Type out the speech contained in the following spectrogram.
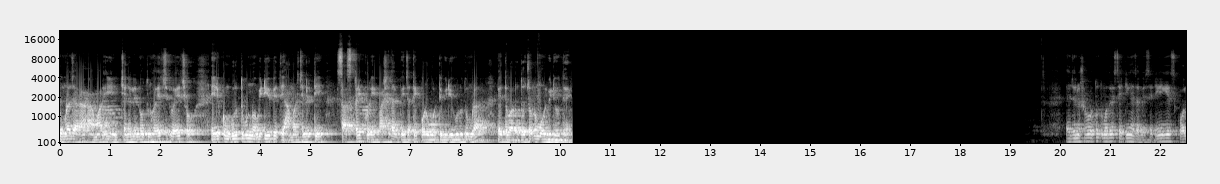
তোমরা যারা আমার এই চ্যানেলে নতুন হয়েছে রয়েছো এইরকম গুরুত্বপূর্ণ ভিডিও পেতে আমার চ্যানেলটি সাবস্ক্রাইব করে পাশে থাকবে, যাতে পরবর্তী ভিডিওগুলো তোমরা পেতে পারো। তো চলো মূল ভিডিওতে। এর জন্য সর্বপ্রথম তোমাদের সেটিংয়ে যাবে। সেটিংয়ে গিয়ে স্কল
